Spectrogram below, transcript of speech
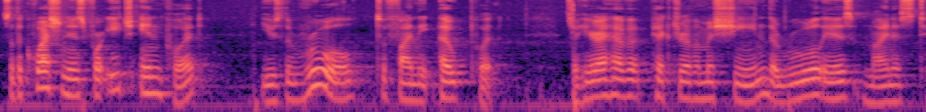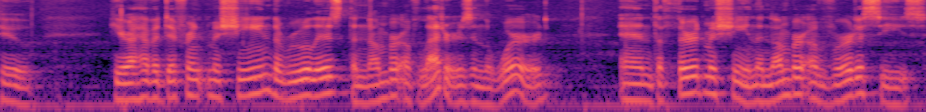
So the question is for each input, use the rule to find the output. So here I have a picture of a machine. The rule is minus 2. Here I have a different machine. The rule is the number of letters in the word. And the third machine, the number of vertices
